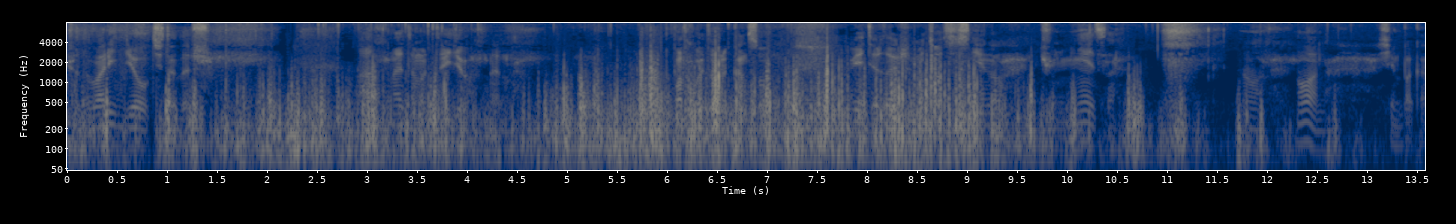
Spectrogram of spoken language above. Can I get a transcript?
что-то варить, делать и так дальше на видео, наверное. Подходит уже к концу. Ветер дальше метется, снегом, ничего не меняется. Вот. Ну ладно, всем пока.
